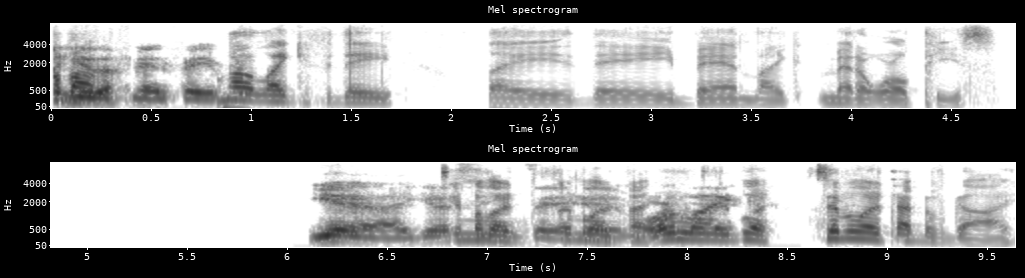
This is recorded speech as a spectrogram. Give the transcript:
How he was a fan favorite. About like if they they they banned like Metta World Peace. Yeah, I guess Similar- similar type- or like Similar, similar type of guy.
